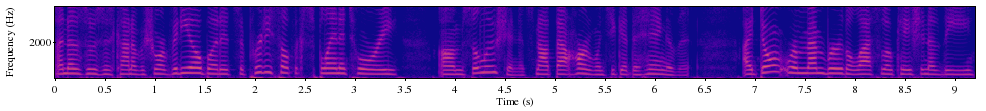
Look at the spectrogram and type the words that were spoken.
I know this was a kind of a short video, but it's a pretty self-explanatory um, solution. It's not that hard once you get the hang of it. I don't remember the last location of the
